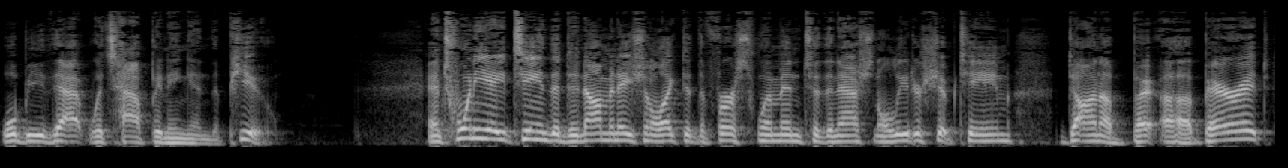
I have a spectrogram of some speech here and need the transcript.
will be that what's happening in the pew. In 2018, the denomination elected the first woman to the national leadership team, Donna uh, Barrett,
